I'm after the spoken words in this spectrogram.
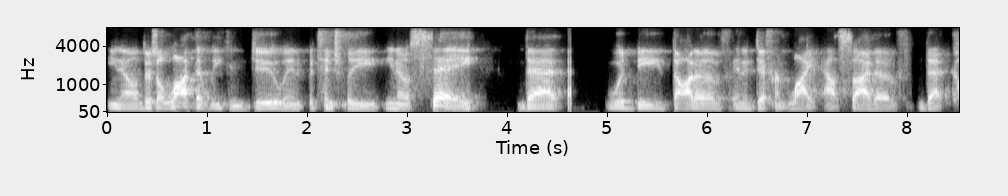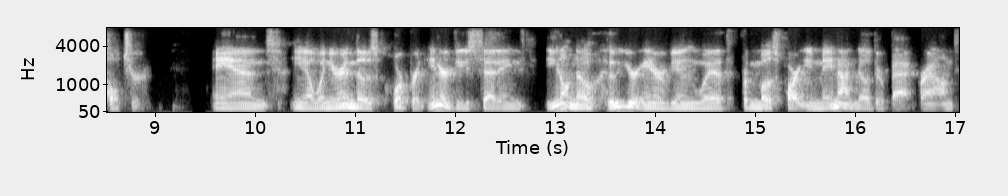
you know, there's a lot that we can do and potentially, you know, say that would be thought of in a different light outside of that culture. And, you know, when you're in those corporate interview settings, you don't know who you're interviewing with. For the most part, you may not know their background.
